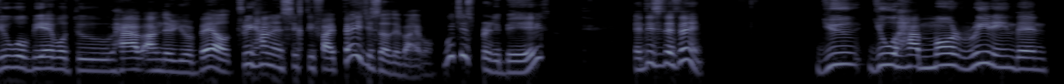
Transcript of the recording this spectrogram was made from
you will be able to have under your belt 365 pages of the Bible, which is pretty big. And this is the thing: you you will have more reading than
